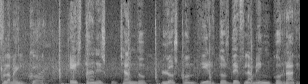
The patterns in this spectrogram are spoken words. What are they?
Flamenco. Están escuchando los conciertos de Flamenco Radio.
